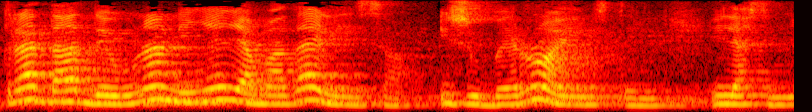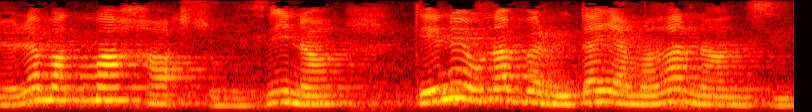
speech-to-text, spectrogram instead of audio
Trata de una niña llamada Elisa y su perro Einstein. Y la señora McMaha, su vecina, tiene una perrita llamada Nancy,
